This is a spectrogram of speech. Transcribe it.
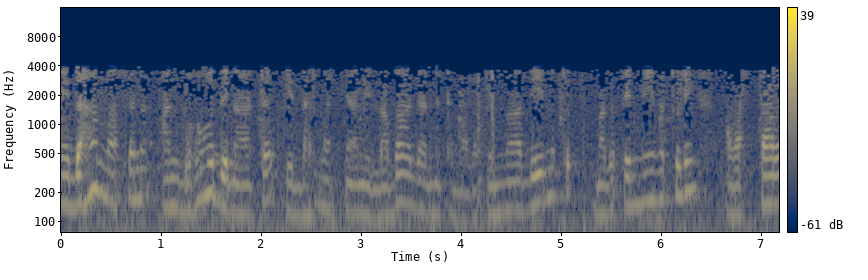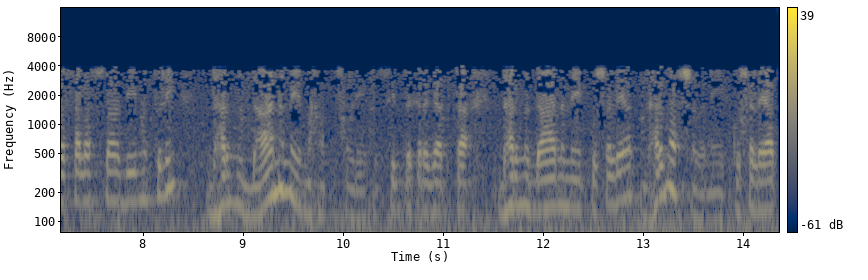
මේ ධම්ම අසන අන් බොහෝ දෙනාට මේ ධර්මඥානෙ ලබා ගන්නට මඟ පෙන්වා දීම මඟ පෙන්වීම තුළින් අවස්ථාව සලස්වා දීම තුළින් ධර්ම දානමය මහත්ඵලයක් සිද්ධ කරගත්තා. ධර්ම දානමය කුසලයක් ධර්ම ශ්‍රවණේ කුසලයක්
